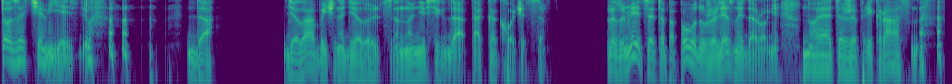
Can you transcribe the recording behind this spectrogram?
то, зачем ездил? Да. Дела обычно делаются, но не всегда так, как хочется. Разумеется, это по поводу железной дороги. Но это же прекрасно.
